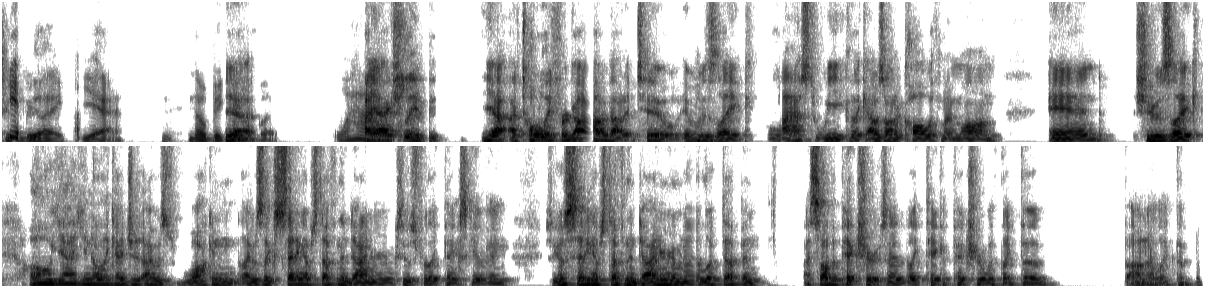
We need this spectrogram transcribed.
yeah. and be like, yeah, no big Yeah. deal. But Wow. I actually, yeah, I totally forgot about it too. It was like last week, like I was on a call with my mom and she was like, Oh yeah, you know, like I just I was walking, I was like setting up stuff in the dining room because it was for like Thanksgiving. So I was setting up stuff in the dining room and I looked up and I saw the pictures. I'd like take a picture with like the I don't know, like the the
